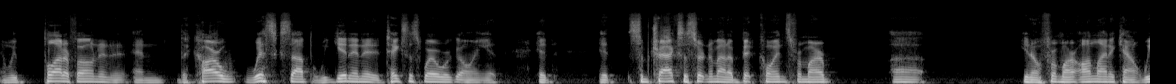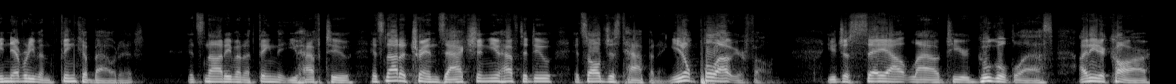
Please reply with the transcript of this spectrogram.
and we pull out our phone and and the car whisks up we get in it it takes us where we're going it it it subtracts a certain amount of bitcoins from our uh, you know, from our online account. We never even think about it. It's not even a thing that you have to. It's not a transaction you have to do. It's all just happening. You don't pull out your phone. You just say out loud to your Google Glass, "I need a car,"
